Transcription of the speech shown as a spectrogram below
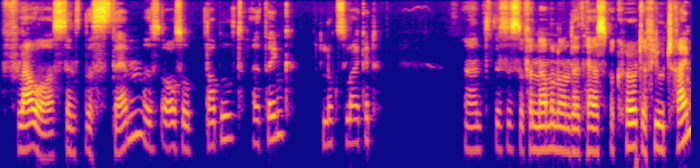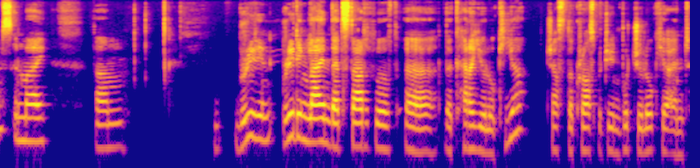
flowers since the stem is also doubled I think it looks like it. And this is a phenomenon that has occurred a few times in my um, breeding, breeding line that started with uh, the Caryolochia just the cross between Buccelochia and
